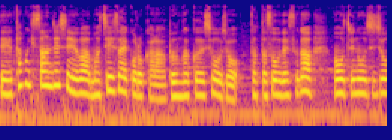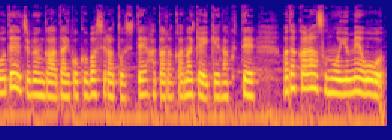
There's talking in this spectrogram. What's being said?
で玉木さん自身は、まあ、小さい頃から文学少女だったそうですが、まあ、お家の事情で自分が大黒柱として働かなきゃいけなくて、まあ、だからその夢を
